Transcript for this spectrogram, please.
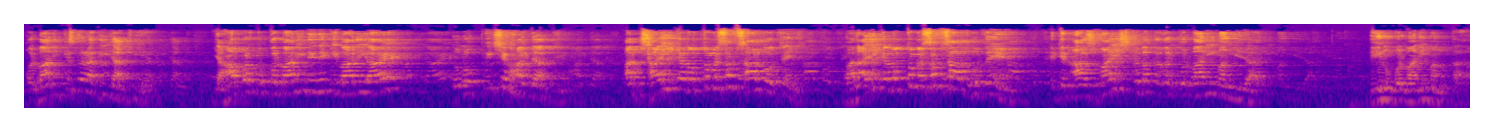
قربانی کس طرح دی جاتی ہے؟ یہاں پر تو قربانی دینے کی باری آئے، تو لوگ پیچھے بھاگ جاتے ہیں۔ اچھائی کے وقتوں میں سب ساتھ ہوتے ہیں، بھلائی کے وقتوں میں سب ساتھ ہوتے ہیں، لیکن آزمائش کے وقت اگر قربانی مانگی جائے دین قربانی مانگتا ہے۔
